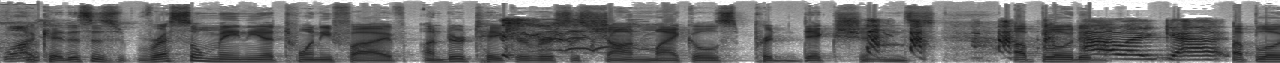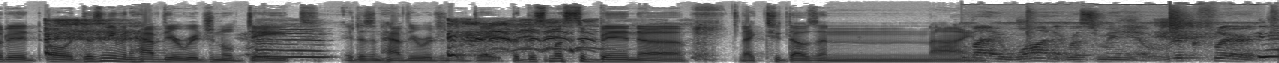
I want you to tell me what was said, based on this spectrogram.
One Okay, this is WrestleMania 25, Undertaker versus Shawn Michaels predictions. Uploaded Oh my god. uploaded. Oh, it doesn't even have the original date. It doesn't have the original date, but this must have been uh like 2009. by one at WrestleMania. Ric Flair, Yeah.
